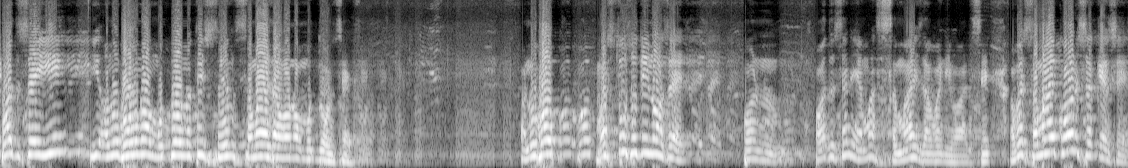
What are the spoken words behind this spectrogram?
પદ છે એ અનુભવનો મુદ્દો નથી, સ્વયં સમાય જવાનો મુદ્દો છે. અનુભવ વસ્તુ સુધીનો છે. પણ પદ છે ને એમાં સમાય જવાની વાત છે. હવે સમાય કોણ શકે છે?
